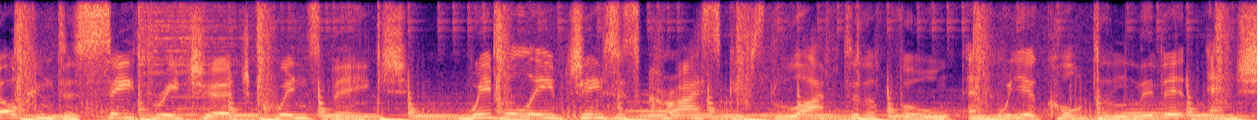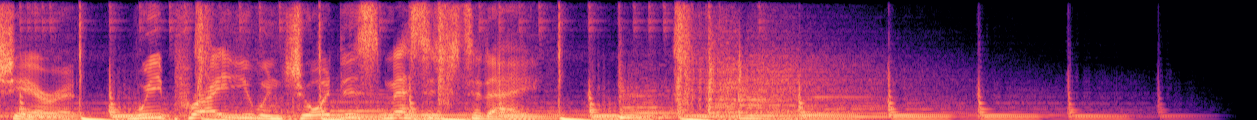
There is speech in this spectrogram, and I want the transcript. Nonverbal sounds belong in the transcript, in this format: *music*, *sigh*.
Welcome to C3 Church Quinns Beach. We believe Jesus Christ gives life to the full, and we are called to live it and share it. We pray you enjoyed this message today.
